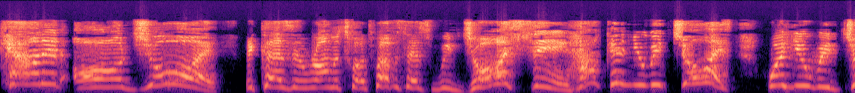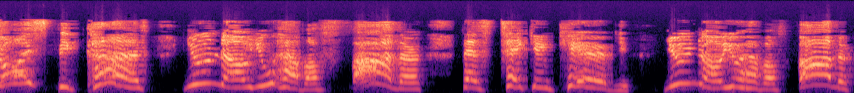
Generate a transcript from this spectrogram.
count it all joy because in Romans 12, 12 it says rejoicing. How can you rejoice? Well, you rejoice because you know you have a father that's taking care of you. You know you have a father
